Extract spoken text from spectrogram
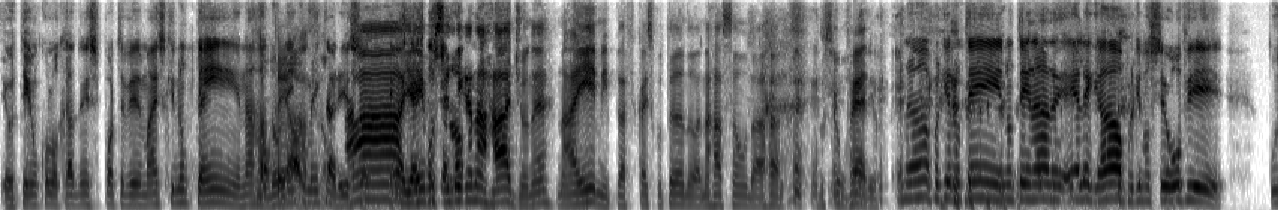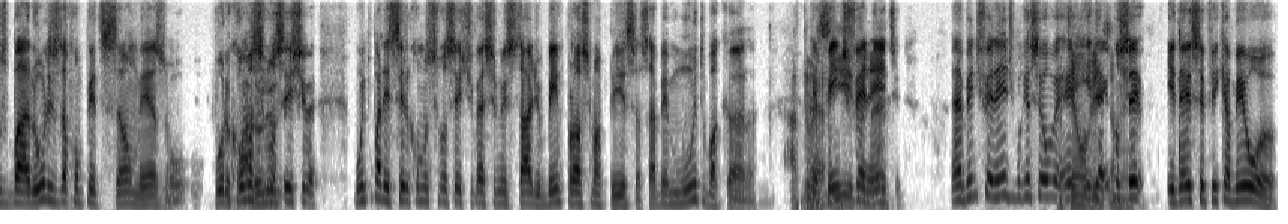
eu tenho colocado nesse Sport TV mais que não tem narrador tem nem comentarista. Ah, e aí você liga na rádio, né? Na AM, para ficar escutando a narração da, do seu velho. Não, porque não tem, não tem nada. É legal porque você ouve os barulhos da competição mesmo, por como se barulho- você estivesse muito parecido como se você estivesse no estádio bem próximo à pista, sabe? É muito bacana. É bem né? diferente. É bem diferente, porque você ouve. E daí, você, e daí você fica meio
